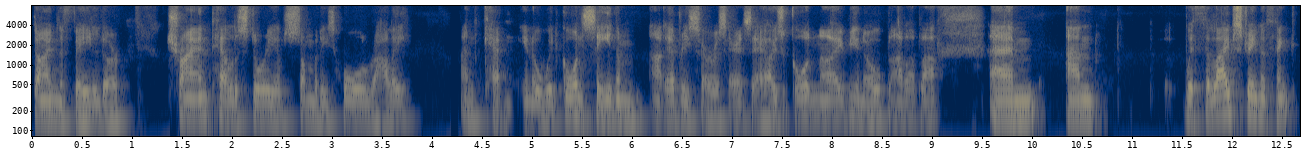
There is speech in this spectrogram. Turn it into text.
down the field or try and tell the story of somebody's whole rally and kept, you know, we'd go and see them at every service area and say, How's it going now? You know, blah, blah, blah. Um, and with the live stream, I think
